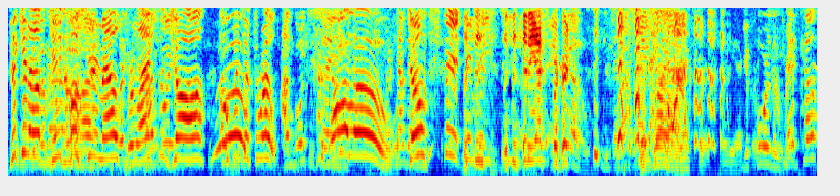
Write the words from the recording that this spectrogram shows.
Pick it up, get it close to your mouth, relax the jaw, open the throat. I'm going to say. Swallow! Don't spit! Listen, listen to the expert. And go. That's right. You pour the red cup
